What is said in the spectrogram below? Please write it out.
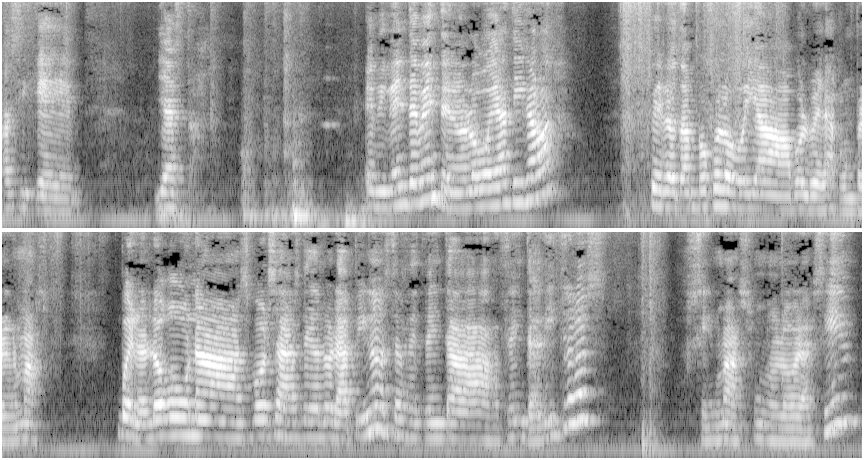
Así que ya está. Evidentemente no lo voy a tirar, pero tampoco lo voy a volver a comprar más. Bueno, luego unas bolsas de olor a pino, estas de 30, 30 litros. Sin más, un olor así.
